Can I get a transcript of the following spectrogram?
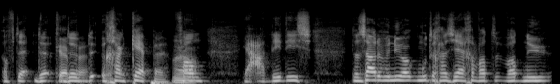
of de, de, de, Cappen. de- gaan cappen. Ja. Van, ja, dit is... Dan zouden we nu ook moeten gaan zeggen wat, wat nu...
